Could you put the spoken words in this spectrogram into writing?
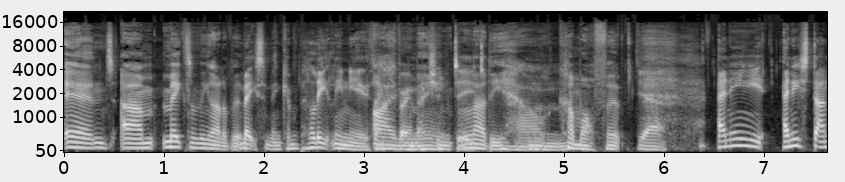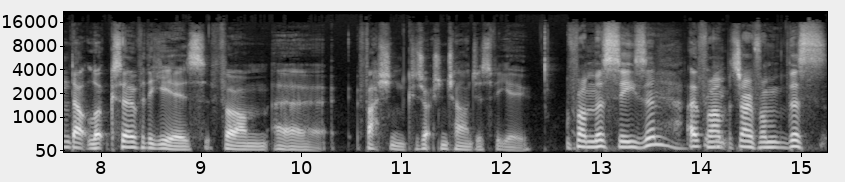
and um, make something out of it. make something completely new thank I you very much indeed Bloody hell. Come off it. yeah any any standout looks over the years from uh, fashion construction challenges for you From this season? Oh, from Sorry, from this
